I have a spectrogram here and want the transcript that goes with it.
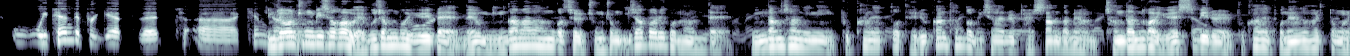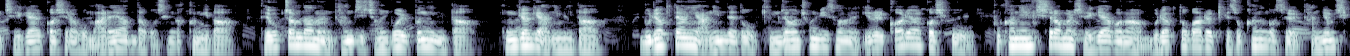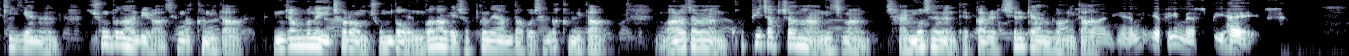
김정은 총비서가 외부 정보 유입에 매우 민감하다는 것을 종종 잊어버리곤 하는데 윤 당선인이 북한에 또 대륙간 탄도 미사일을 발사한다면 전단과 USB를 북한에 보내는 활동을 재개할 것이라고 말해야 한다고 생각합니다. 대북 전단은 단지 정보일 뿐입니다. 공격이 아닙니다. 무력 대응이 아닌데도 김정은 총비서는 이를 꺼려할 것이고 북한이 핵실험을 재개하거나 무력 도발을 계속하는 것을 단념시키기에는 충분하리라 생각합니다. 윤 정부는 이처럼 좀 더 온건하게 접근해야 한다고 생각합니다. 말하자면 코피 작전은 아니지만 잘못에는 대가를 치르게 하는 겁니다.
